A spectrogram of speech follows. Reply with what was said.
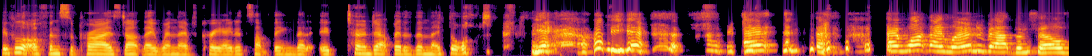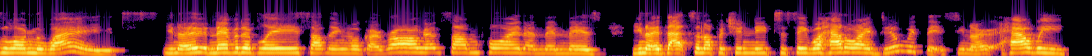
People are often surprised, aren't they, when they've created something that it turned out better than they thought. yeah, yeah. And, and what they learn about themselves along the way. It's you know, inevitably something will go wrong at some point, and then there's, you know, that's an opportunity to see, well, how do I deal with this? You know, how we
